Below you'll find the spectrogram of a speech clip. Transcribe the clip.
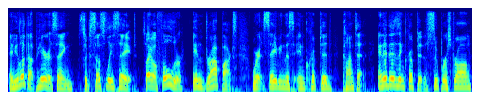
And if you look up here, it's saying successfully saved. So I have a folder in Dropbox where it's saving this encrypted content. And it is encrypted, it's super strong.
